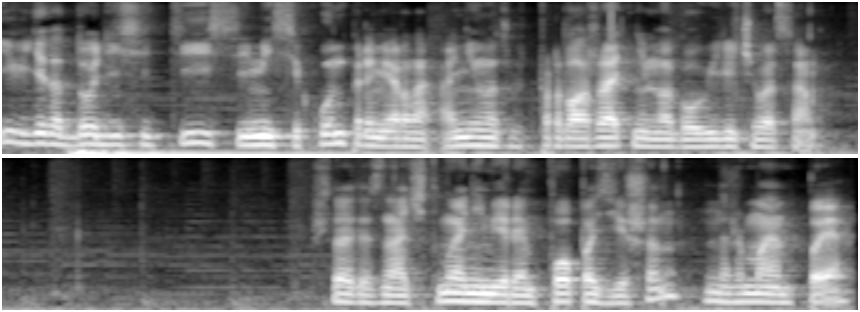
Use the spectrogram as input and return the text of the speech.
И где-то до 10-7 секунд примерно они у нас будут продолжать немного увеличиваться. Что это значит? Мы анимируем по position, нажимаем P.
